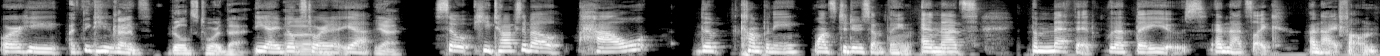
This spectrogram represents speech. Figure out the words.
or he. I think he, kind waits? of builds toward that. Yeah, he builds Um, toward it. Yeah. Yeah. So he talks about how the company wants to do something, and that's the method that they use, and that's like an iPhone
